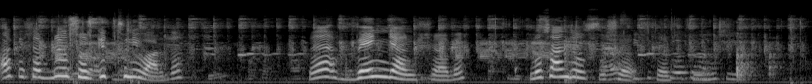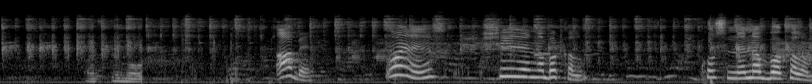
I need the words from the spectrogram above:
Arkadaşlar biliyorsunuz ki Tuni vardı. Ve Wayne gelmiş abi. Los Angeles'lı sörfçüymüş. Abi aynen şeylerine bakalım. Kostümlerine bakalım.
